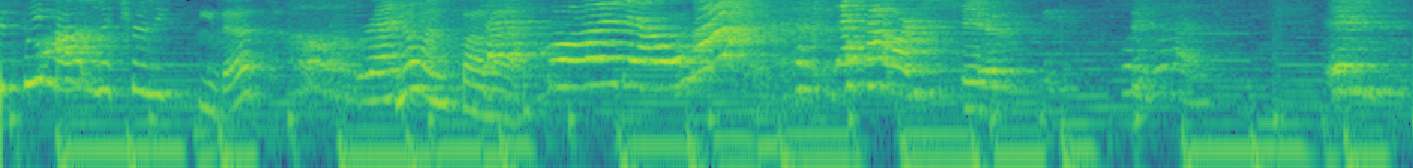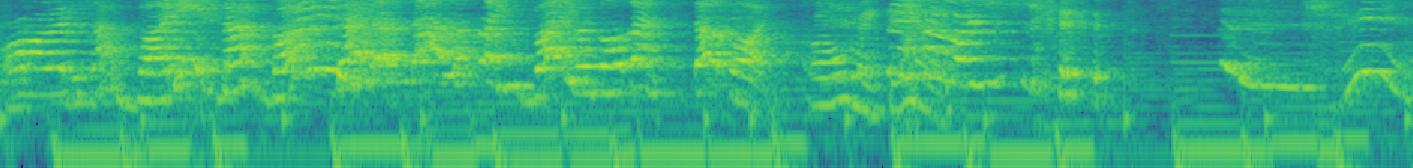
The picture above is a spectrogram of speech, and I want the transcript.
Did we not ah. literally see that? Red No one saw that. Ours too. It's on. Is that Buddy? That's Buddy. That does not look like Buddy with all that stuff on. Oh my They have goodness. our shoes.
